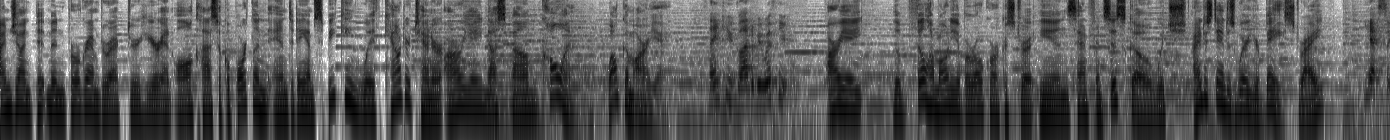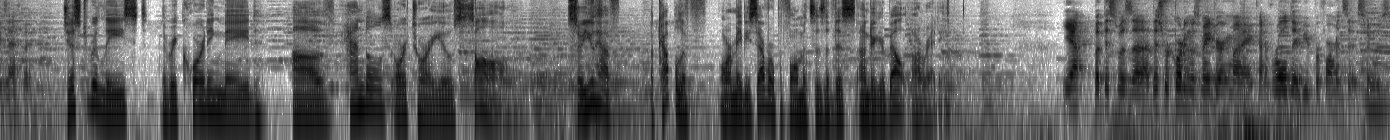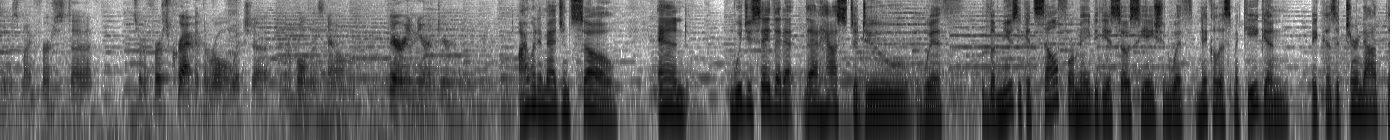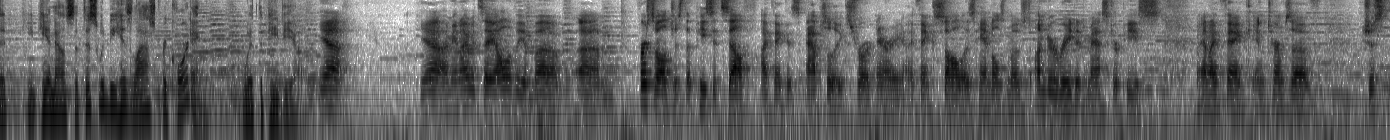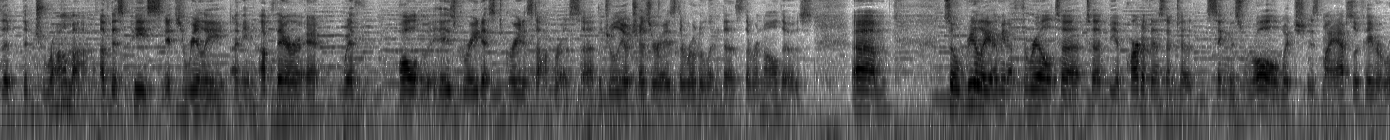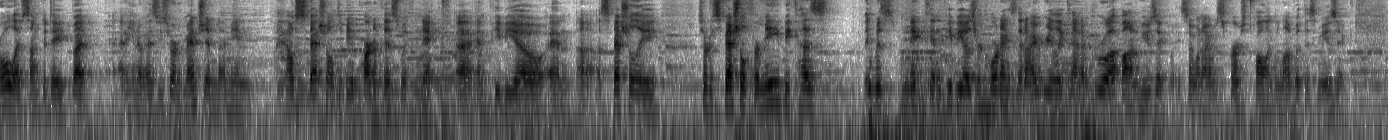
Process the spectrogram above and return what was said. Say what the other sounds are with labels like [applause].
I'm John Pittman, Program Director here at All Classical Portland, and today I'm speaking with countertenor Aryeh Nussbaum Cohen. Welcome, Aryeh. Thank you. Glad to be with you. Aryeh, the Philharmonia Baroque Orchestra in San Francisco, which I understand is where you're based, right? Yes, exactly. Just released the recording made of Handel's oratorio Saul. So you have a couple of, or maybe several performances of this under your belt already. Yeah, but this was uh, this recording was made during my kind of role debut performances, so it was, it was my first uh, sort of first crack at the role, which uh, a role that's now very near and dear to me. I would imagine so. And would you say that that has to do with the music itself, or maybe the association with Nicholas McGegan? Because it turned out that he, he announced that this would be his last recording with the PBO. Yeah, yeah. I mean, I would say all of the above. Um, First of all, just the piece itself, I think, is absolutely extraordinary. I think Saul is Handel's most underrated masterpiece. And I think, in terms of just the, the drama of this piece, it's really, I mean, up there eh, with all his greatest, greatest operas uh, the Giulio Cesares, the Rodelindas, the Rinaldos. Um, so really, I mean, a thrill to, to be a part of this and to sing this role, which is my absolute favorite role I've sung to date. But you know, as you sort of mentioned, I mean, how special to be a part of this with Nick uh, and PBO, and uh, especially sort of special for me because it was Nick and PBO's recordings that I really kind of grew up on musically. So when I was first falling in love with this music,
